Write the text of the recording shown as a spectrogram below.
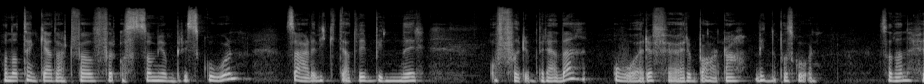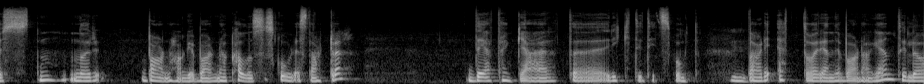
Og nå tenker jeg at hvert fall for oss som jobber i skolen, så er det viktig at vi begynner å forberede året før barna begynner på skolen. Så den høsten når barnehagebarna kalles skolestartere, det tenker jeg er et uh, riktig tidspunkt. Mm. Da har de ett år igjen i barnehagen til å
